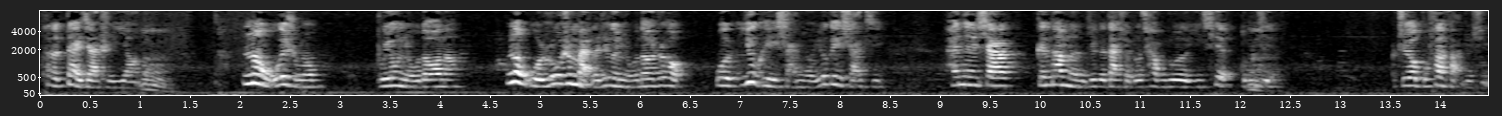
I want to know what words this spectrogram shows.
它的代价是一样的。嗯，那我为什么不用牛刀呢？那我如果是买了这个牛刀之后，我又可以杀牛，又可以杀鸡，还能杀跟他们这个大小都差不多的一切东西，只要不犯法就行，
